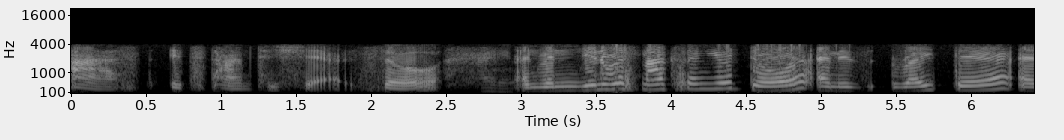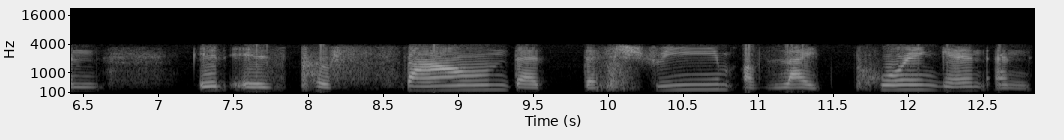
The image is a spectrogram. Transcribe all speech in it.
asked it's time to share. So and when universe knocks on your door and is right there and it is profound that stream of light pouring in and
